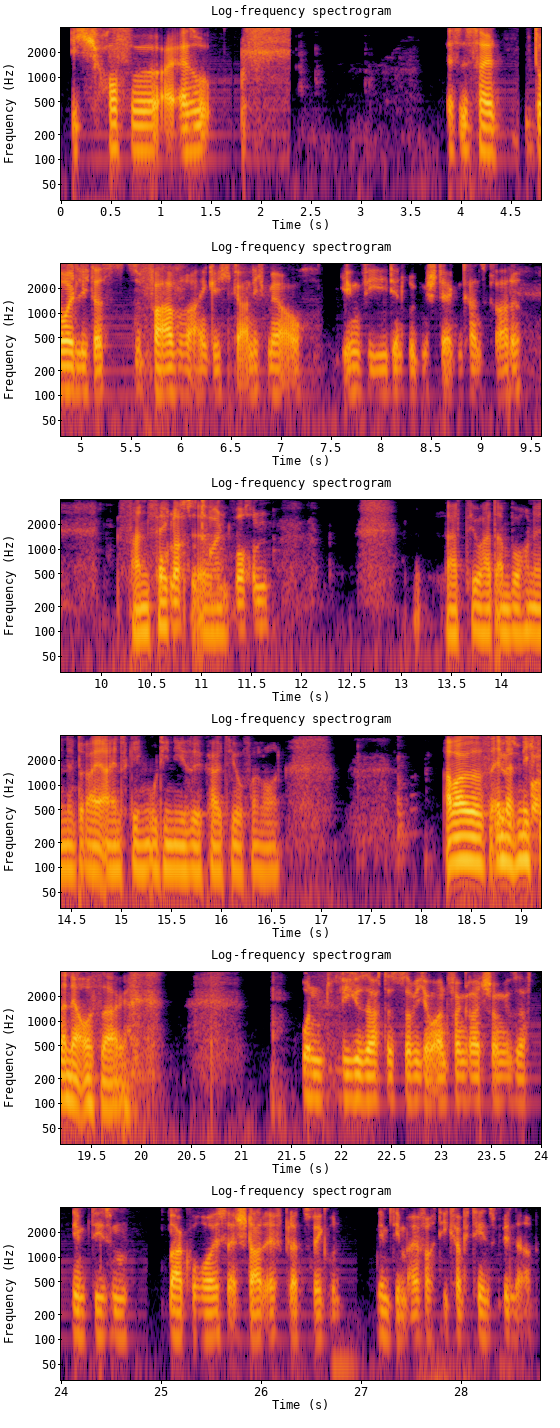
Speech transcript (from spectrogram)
Ich hoffe, also es ist halt deutlich, dass Favre eigentlich gar nicht mehr auch irgendwie den Rücken stärken kannst gerade. Fun Fact. Auch nach so tollen äh, Wochen. Lazio hat am Wochenende 3-1 gegen Udinese Calcio verloren. Aber das ändert ja, nichts an der Aussage. Und wie gesagt, das habe ich am Anfang gerade schon gesagt, nimmt diesem Marco Reus einen Startelfplatz weg und nimmt ihm einfach die Kapitänsbinde ab.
